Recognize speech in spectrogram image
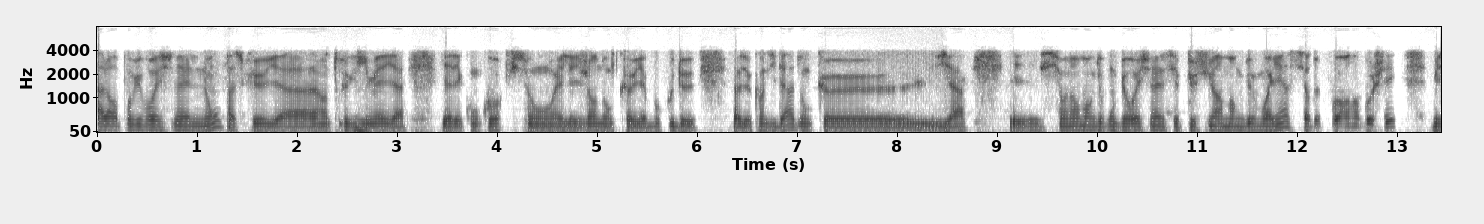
Alors pour professionnel, non, parce qu'il y a entre guillemets, il y a, y a les concours qui sont et les gens, donc euh, il y a beaucoup de, euh, de candidats, donc euh, il y a. Et si on en manque de pompiers professionnels, c'est plus un manque de moyens, c'est-à-dire de pouvoir en embaucher. Mais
